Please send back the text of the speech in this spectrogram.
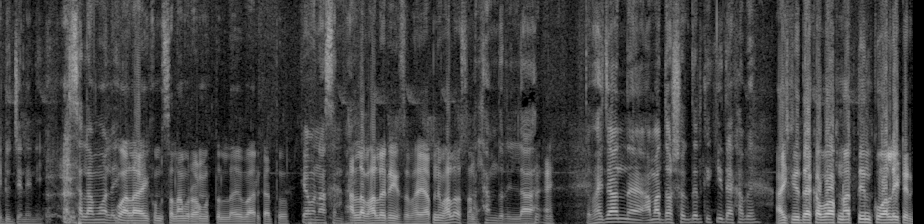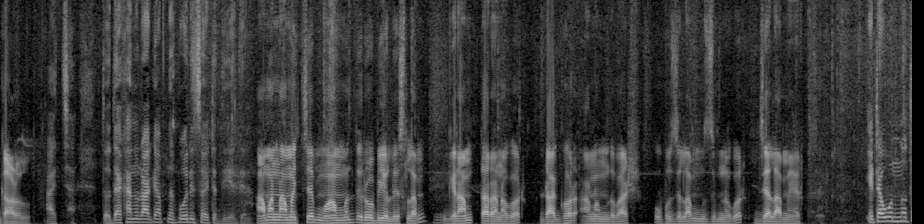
একটু জেনে নিই। আসসালামু আলাইকুম। ওয়ালাইকুম সালাম রহমতুল্লাহ বারকাত কেমন আছেন ভাই? আল্লাহ ভালো রেখেছে ভাই আপনি ভালো আছেন? আলহামদুলিল্লাহ। তো ভাইজান আমার দর্শকদেরকে কি দেখাবেন? আজকে দেখাবো আপনার তিন কোয়ালিটির গাড়ল। আচ্ছা তো দেখানোর আগে আপনার পরিচয়টা দিয়ে দেন। আমার নাম হচ্ছে মোহাম্মদ রবিউল ইসলাম গ্রাম তারানগর ডাকঘর আনন্দবাস উপজেলা মুজিবনগর জেলা মেহেরপুর। এটা উন্নত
